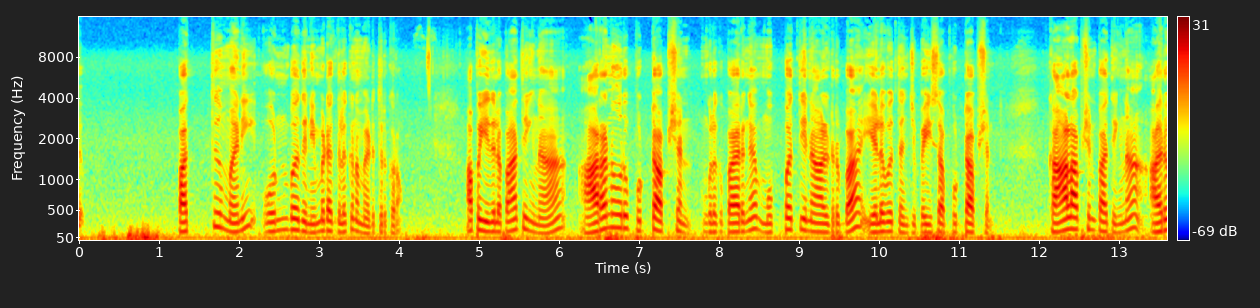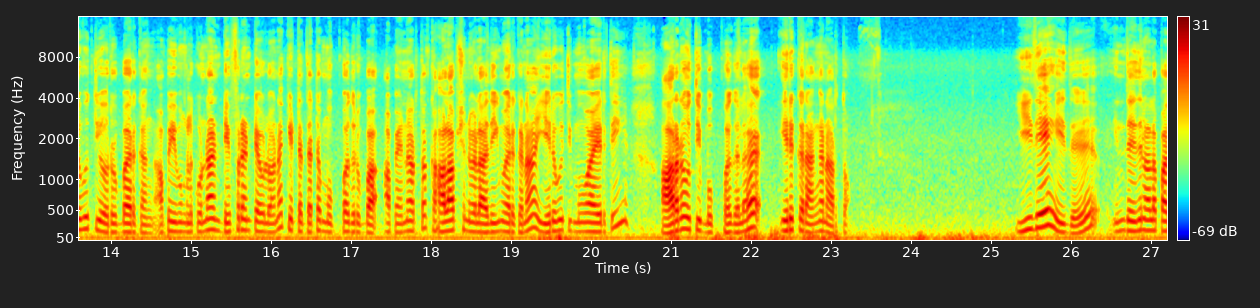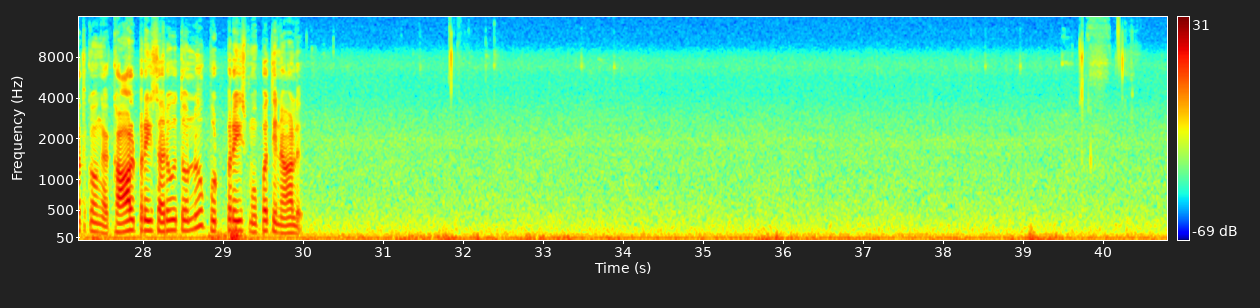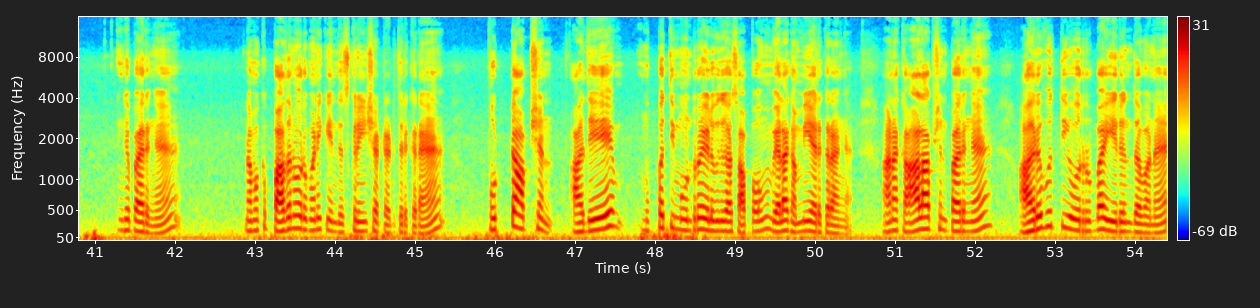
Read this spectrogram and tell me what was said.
பத்து மணி ஒன்பது நிமிடங்களுக்கு நம்ம எடுத்துருக்குறோம். அப்போ இதில் பார்த்தீங்கன்னா அறநூறு புட் ஆப்ஷன் உங்களுக்கு பாருங்கள் முப்பத்தி நாலு ரூபாய் எழுபத்தஞ்சு பைசா புட் ஆப்ஷன் கால் ஆப்ஷன் பார்த்தீங்கன்னா அறுபத்தி ஒரு ரூபாய் இருக்காங்க. அப்போ இவங்களுக்கு உண்டான டிஃப்ரெண்ட் எவ்வளோனா கிட்டத்தட்ட முப்பது ரூபாய். அப்போ என்ன அர்த்தம்? கால் ஆப்ஷன் விலை அதிகமாக இருக்குன்னா இருபத்தி மூவாயிரத்தி அறநூற்றி முப்பதில் இருக்கிறாங்கன்னு அர்த்தம். இதே இது இந்த இதனால் பார்த்துக்கோங்க. கால் ப்ரைஸ் அறுபத்தொன்று புட் ப்ரைஸ் முப்பத்தி நாலு. இங்கே பாருங்கள் நமக்கு பதினோரு மணிக்கு இந்த ஸ்க்ரீன்ஷாட் எடுத்திருக்கிறேன். புட் ஆப்ஷன் அதே முப்பத்தி மூணு ரூபா எழுபது காசு. அப்பவும் விலை கம்மியாக இருக்கிறாங்க. ஆனால் கால் ஆப்ஷன் பாருங்கள் அறுபத்தி ஒரு ரூபாய் இருந்தவனை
